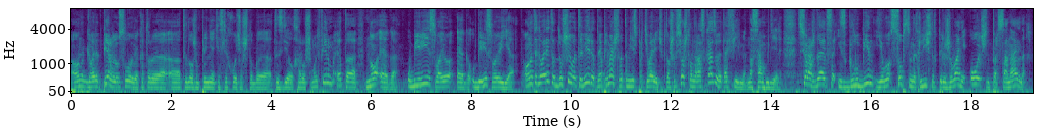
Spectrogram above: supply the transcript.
Он говорит, первое условие, которое ты должен принять, если хочешь, чтобы ты сделал хороший мультфильм, это но эго. Убери свое эго, убери свое я. Он это говорит от души, в это верит, но я понимаю, что в этом есть противоречие, потому что все, что он рассказывает о фильме, на самом деле, все рождается из глубин его собственных личных переживаний, очень персональных,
